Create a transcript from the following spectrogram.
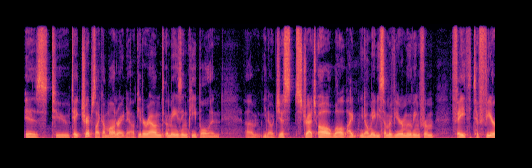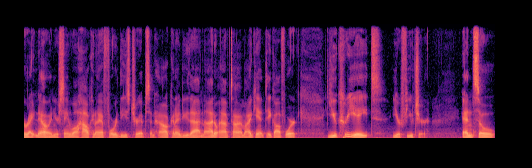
is to take trips like I'm on right now, get around amazing people and, um, you know, just stretch. Oh, well, I, you know, maybe some of you are moving from faith to fear right now and you're saying, well, how can I afford these trips and how can I do that? And I don't have time. I can't take off work. You create your future. And so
